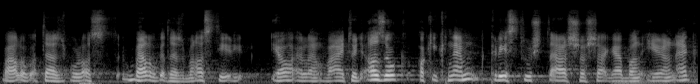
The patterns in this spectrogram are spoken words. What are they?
válogatásból azt, válogatásban azt írja Ellen White, hogy azok, akik nem Krisztus társaságában élnek,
